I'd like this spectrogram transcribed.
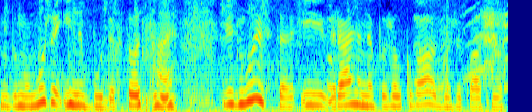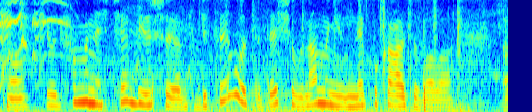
Ну думаю, може і не буде, хто знає. Візьму і все. І реально не пожалкувала дуже класна основа. І от що мене ще більше взбісило, це те, що вона мені не показувала. Е,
